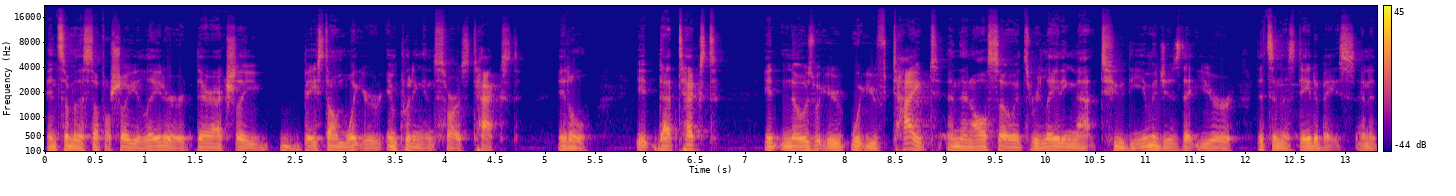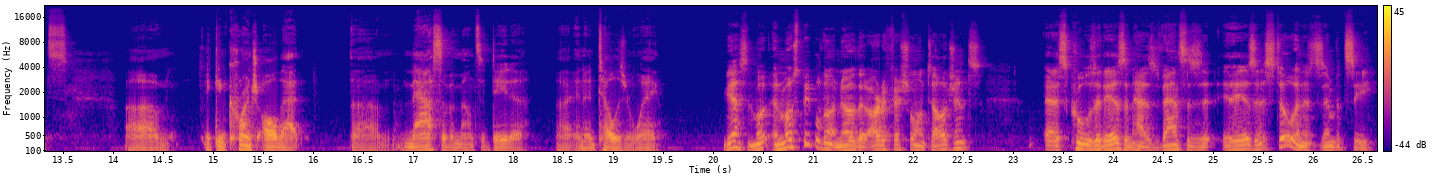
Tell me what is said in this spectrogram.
and some of the stuff I'll show you later. They're actually based on what you're inputting in as far as text. It'll it that text it knows what you what you've typed and then also it's relating that to the images that you're that's in this database and it's um, it can crunch all that um, massive amounts of data uh, in an intelligent way. Yes, and, mo- and, most people don't know that artificial intelligence, as cool as it is and as advanced as it is, and it's still in its infancy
